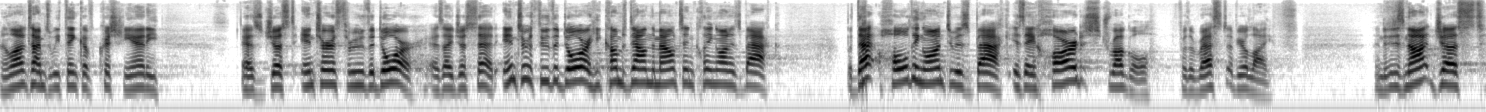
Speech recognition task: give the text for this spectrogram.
And a lot of times we think of Christianity as just enter through the door, as I just said. Enter through the door. He comes down the mountain, cling on his back. But that holding on to his back is a hard struggle for the rest of your life. And it is not just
